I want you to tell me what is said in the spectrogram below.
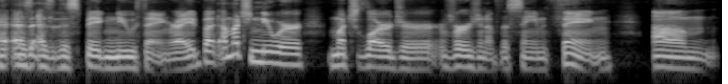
as as this big new thing, right? But a much newer, much larger version of the same thing. Um,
